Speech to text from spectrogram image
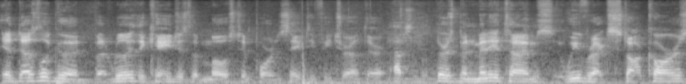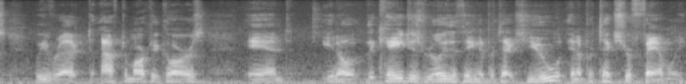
it does look good. But really, the cage is the most important safety feature out there. Absolutely. There's been many times we've wrecked stock cars, we've wrecked aftermarket cars, and you know the cage is really the thing that protects you and it protects your family.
